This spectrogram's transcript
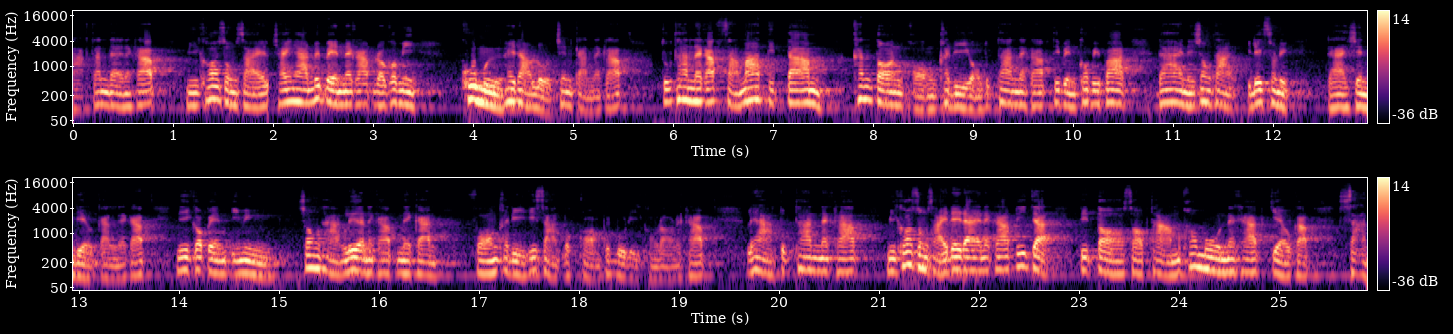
หากท่านใดนะครับ มีข้อสงสัยใช้งานไม่เป็นนะครับ เราก็มีคู่มือให้ดาวน์โหลดเช่นกันนะครับ ทุกท่านนะครับสามารถติดตาม ขั้นตอนของคดีของทุกท่านนะครับ ที่เป็นข้อพิพาทได้ในช่องทางอิเล็กทรอนิกส์ได้เช่นเดียวกันนะครับ นี่ก็เป็นอีกหนึ่งช่องทางเลือกนะครับ ในการฟ้องคดีที่ศาลปกครองเพชรบุรีของเรานะครับ และหากทุกท่านนะครับ มีข้อสงสัยใด ๆนะครับ ที่จะติดต่อสอบถามข้อมูลนะครับ เกี่ยวกับศาล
